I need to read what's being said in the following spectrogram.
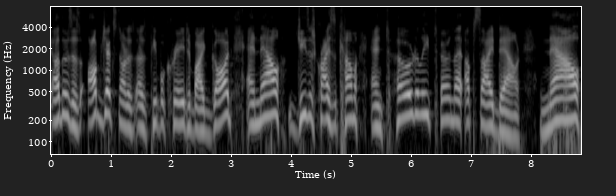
others as objects, not as, as people created by God. And now Jesus Christ has come and totally turned that upside down. Now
